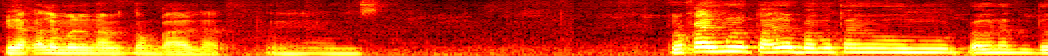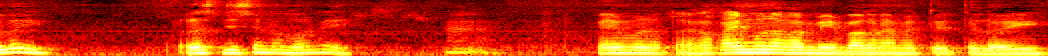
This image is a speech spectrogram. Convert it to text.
pinakalaman na namin itong kalat. Ayan. Pero kain muna tayo bago tayo, bago natin tuloy. Alas 10 na naman eh. Mm. Kain muna tayo. Kakain muna kami bago namin ito ituloy.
